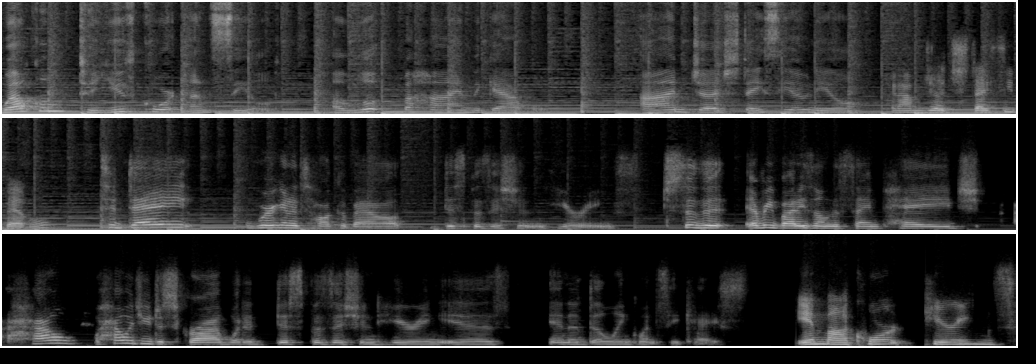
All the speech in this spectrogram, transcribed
Welcome to Youth Court Unsealed, a look behind the gavel. I'm Judge Staci O'Neal. And I'm Judge Staci Bevill. Today, we're going to talk about disposition hearings so that everybody's on the same page. How, how would you describe what a disposition hearing is in a delinquency case? In my court hearings,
